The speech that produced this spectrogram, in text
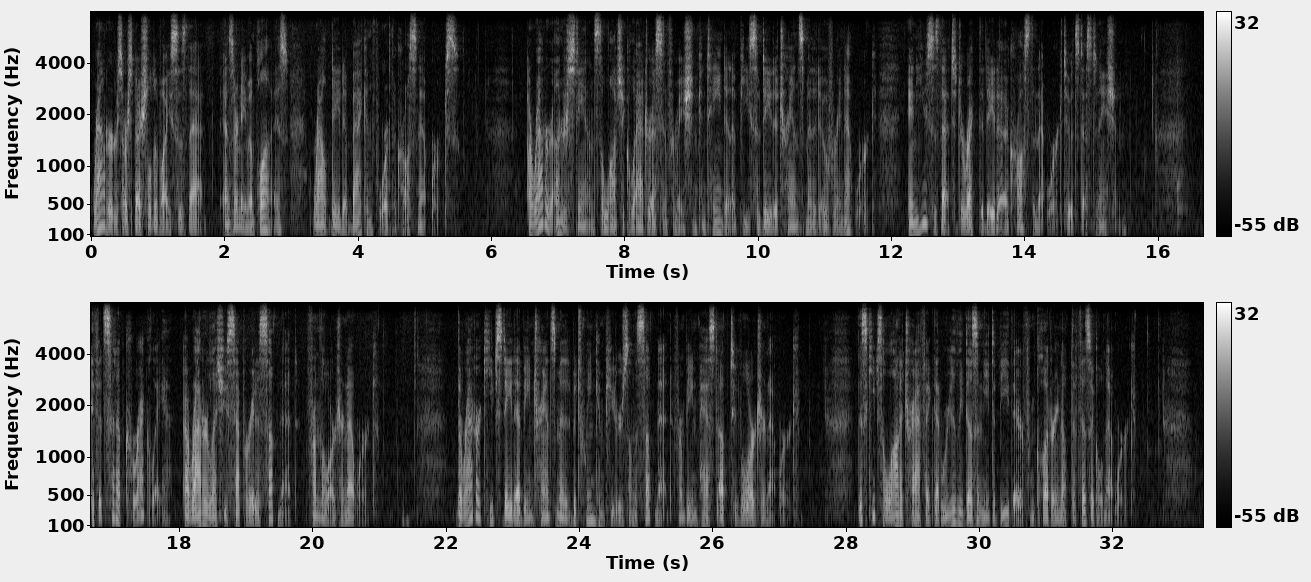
Routers are special devices that, as their name implies, route data back and forth across networks. A router understands the logical address information contained in a piece of data transmitted over a network and uses that to direct the data across the network to its destination. If it's set up correctly, a router lets you separate a subnet from the larger network. The router keeps data being transmitted between computers on the subnet from being passed up to the larger network. This keeps a lot of traffic that really doesn't need to be there from cluttering up the physical network.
